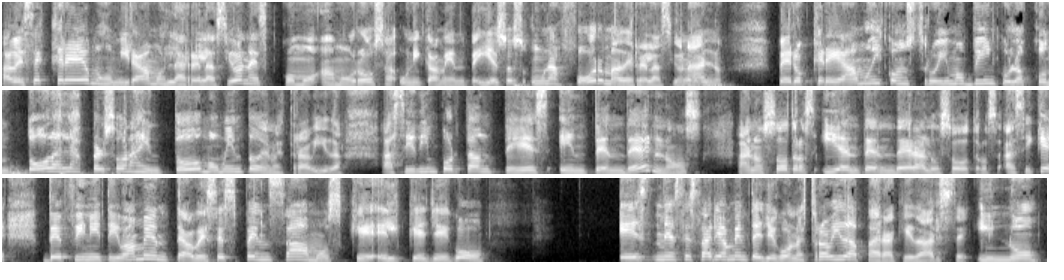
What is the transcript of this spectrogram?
A veces creemos o miramos las relaciones como amorosas únicamente, y eso es una forma de relacionarnos, pero creamos y construimos vínculos con todas las personas en todo momento de nuestra vida. Así de importante es entendernos a nosotros y entender a los otros. Así que definitivamente a veces pensamos que el que llegó es necesariamente llegó a nuestra vida para quedarse y no.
